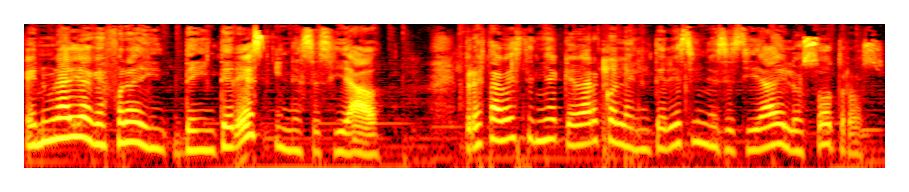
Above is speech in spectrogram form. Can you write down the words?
en un área que fuera de, interés y necesidad. Pero esta vez tenía que ver con el interés y necesidad de los otros.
